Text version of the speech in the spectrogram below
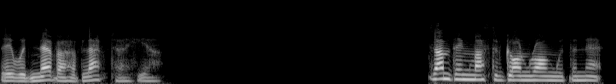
they would never have left her here. Something must have gone wrong with the net.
